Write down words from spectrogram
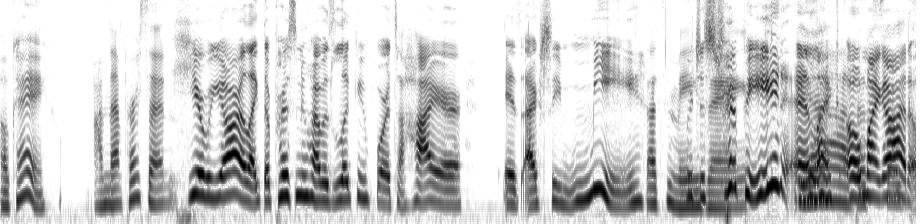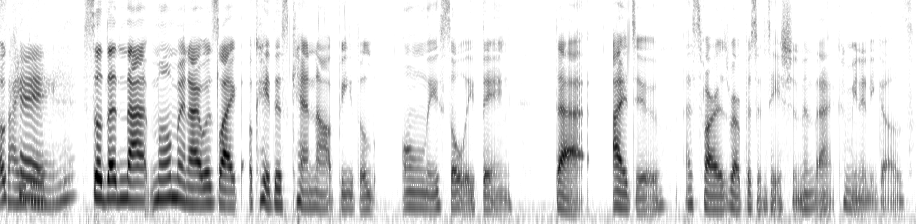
okay, I'm that person. Here we are. Like the person who I was looking for to hire is actually me. That's amazing. Which is trippy. And yeah, like, oh my God, so okay. So then that moment I was like, okay, this cannot be the only solely thing that I do as far as representation in that community goes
